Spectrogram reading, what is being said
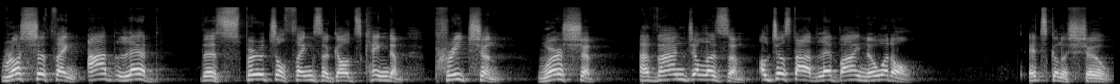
Rush a thing, ad lib, the spiritual things of God's kingdom, preaching, worship, evangelism. I'll just add lib, I know it all. It's going to show.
